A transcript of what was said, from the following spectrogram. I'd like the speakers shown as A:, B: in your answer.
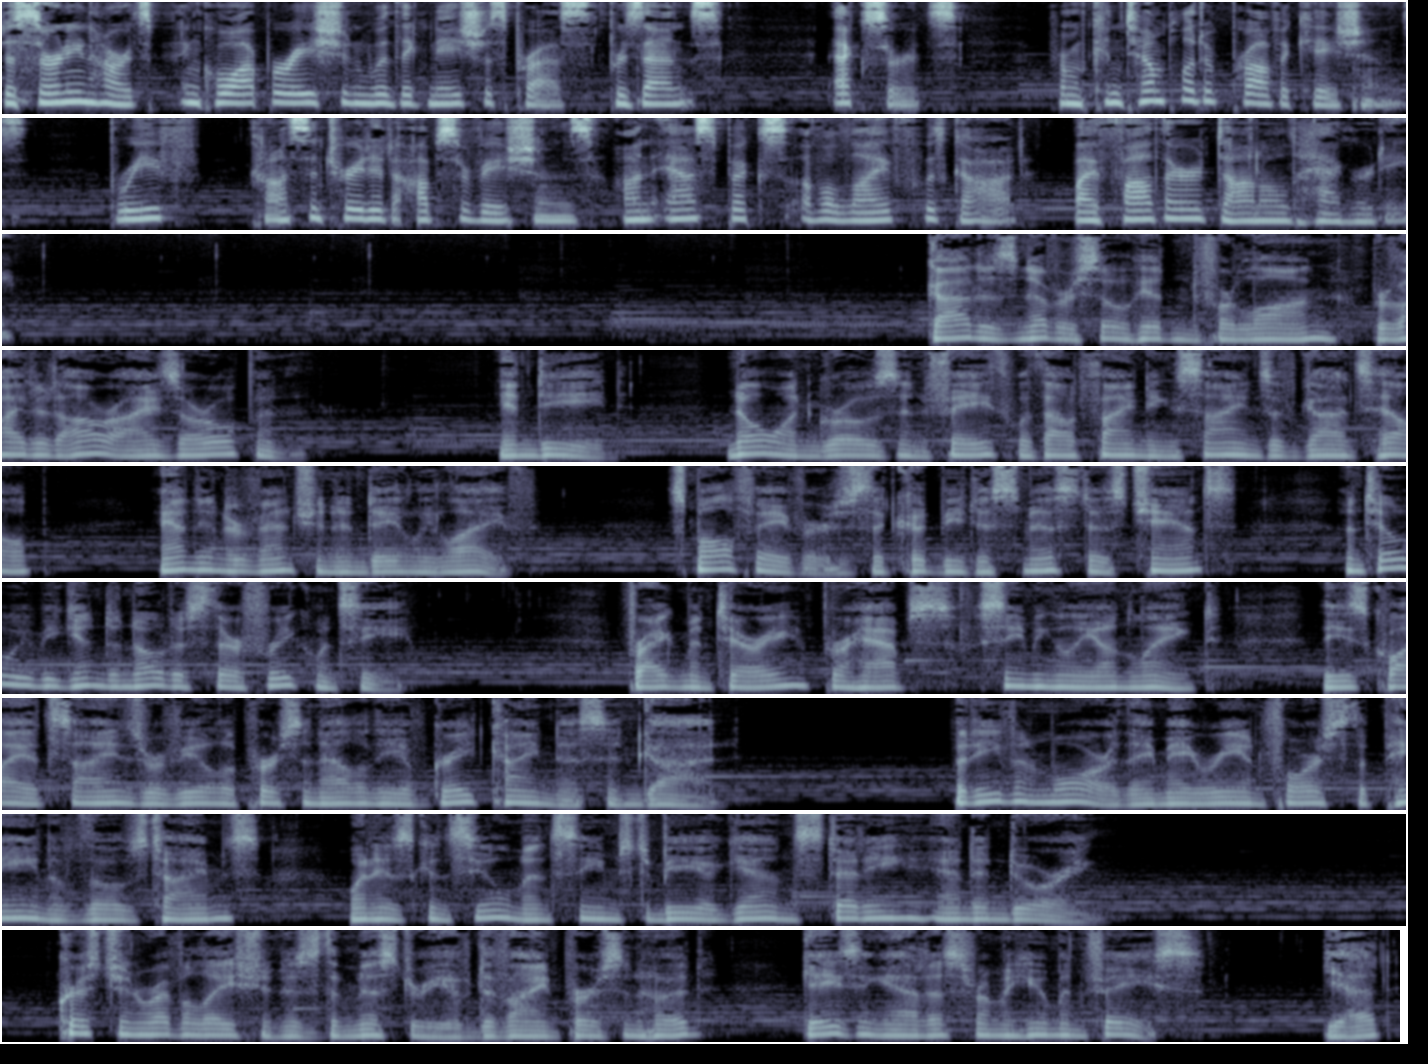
A: Discerning Hearts, in cooperation with Ignatius Press, presents excerpts from Contemplative Provocations, brief, concentrated observations on aspects of a life with God by Father Donald Haggerty.
B: God is never so hidden for long, provided our eyes are open. Indeed, no one grows in faith without finding signs of God's help and intervention in daily life. Small favors that could be dismissed as chance until we begin to notice their frequency. Fragmentary, perhaps seemingly unlinked, these quiet signs reveal a personality of great kindness in God. But even more, they may reinforce the pain of those times when his concealment seems to be again steady and enduring. Christian revelation is the mystery of divine personhood, gazing at us from a human face. Yet,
